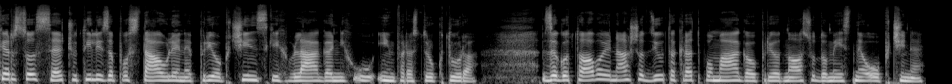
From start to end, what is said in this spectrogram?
ker so se čutili zapostavljene pri občinskih vlaganjih v infrastrukturo. Zagotovo je naš odziv takrat pomagal pri odnosu do mestne občine.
